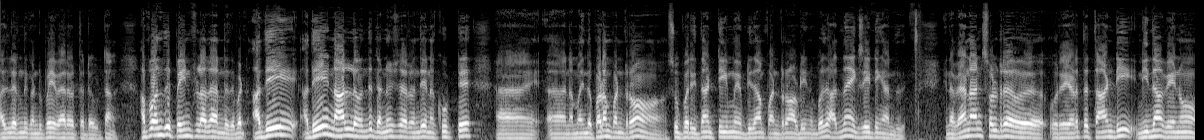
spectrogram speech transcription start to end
அதுலேருந்து கொண்டு போய் வேற ஒருத்தட்ட விட்டாங்க. அப்போ வந்து பெயின்ஃபுல்லாக தான் இருந்தது. பட் அதே அதே நாளில் வந்து தனுஷ் சார் வந்து என்னை கூப்பிட்டு நம்ம இந்த படம் பண்ணுறோம் சூப்பர் இதுதான் டீம் இப்படி தான் பண்ணுறோம் அப்படின்னும் போது அதுதான் எக்ஸைட்டிங்காக இருந்தது. என்னை வேணான்னு சொல்கிற ஒரு இடத்த தாண்டி நீ தான் வேணும்.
